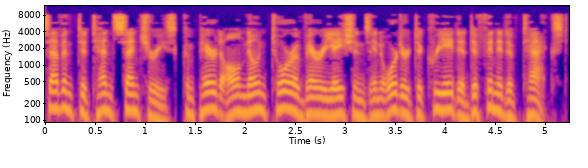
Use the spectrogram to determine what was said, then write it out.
7th to 10th centuries compared all known Torah variations in order to create a definitive text.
